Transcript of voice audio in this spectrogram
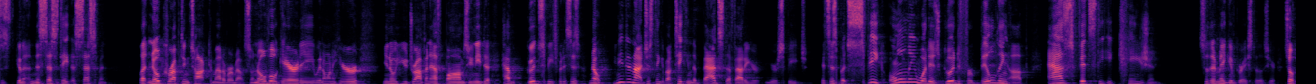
is going to necessitate assessment, let no corrupting talk come out of our mouth. So no vulgarity. We don't want to hear, you know, you dropping F bombs. You need to have good speech. But it says, no, you need to not just think about taking the bad stuff out of your, your speech. It says, but speak only what is good for building up as fits the occasion, so that it may give grace to those here. So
